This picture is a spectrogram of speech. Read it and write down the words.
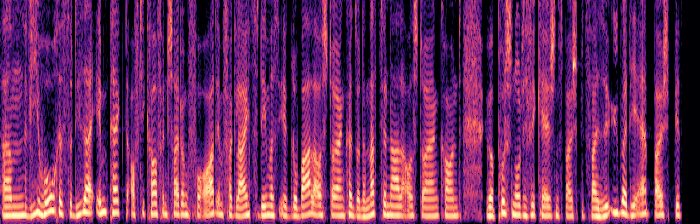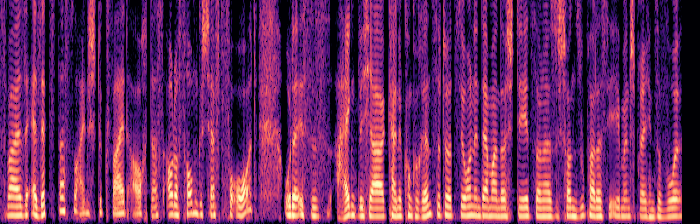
Ähm, wie hoch ist so dieser Impact auf die Kaufentscheidung vor Ort im Vergleich zu dem, was ihr global aussteuern könnt oder national aussteuern könnt, über Push-Notifications beispielsweise, über die App beispielsweise? Ersetzt das so ein Stück weit auch das Out-of-Home-Geschäft vor Ort? Oder ist es eigentlich ja keine Konkurrenzsituation, in der man da steht, sondern es ist schon super, dass ihr eben entsprechend sowohl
